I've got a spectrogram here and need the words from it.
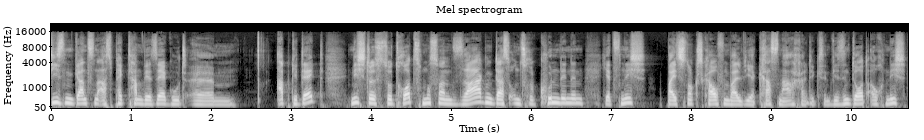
diesen ganzen Aspekt haben wir sehr gut ähm, abgedeckt. Nichtsdestotrotz muss man sagen, dass unsere Kundinnen jetzt nicht bei Snox kaufen, weil wir krass nachhaltig sind. Wir sind dort auch nicht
